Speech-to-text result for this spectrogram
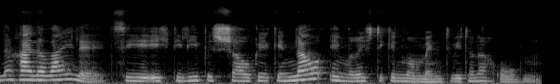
Nach einer Weile ziehe ich die Liebesschaukel genau im richtigen Moment wieder nach oben.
